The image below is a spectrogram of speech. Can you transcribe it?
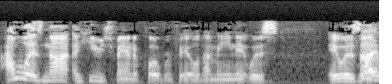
I was not a huge fan of Cloverfield. I mean, it was, it was. Uh, I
